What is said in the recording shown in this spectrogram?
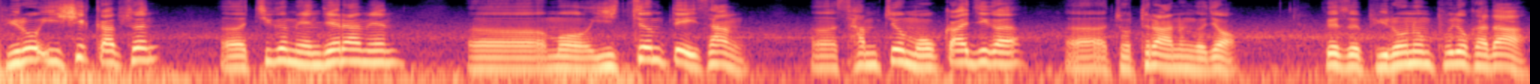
비료 이 시값은 어, 지금 현재라면 어, 뭐 2점대 이상 어, 3.5까지가 어, 좋더라는 거죠. 그래서 비료는 부족하다.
